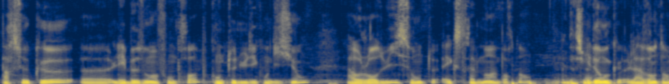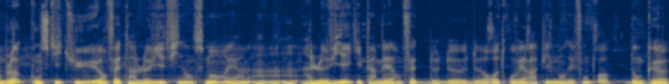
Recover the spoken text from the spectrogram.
parce que euh, les besoins en fonds propres, compte tenu des conditions, à aujourd'hui sont extrêmement importants. Et donc la vente en bloc constitue en fait un levier de financement et un, levier qui permet en fait de, retrouver rapidement des fonds propres. Donc euh,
